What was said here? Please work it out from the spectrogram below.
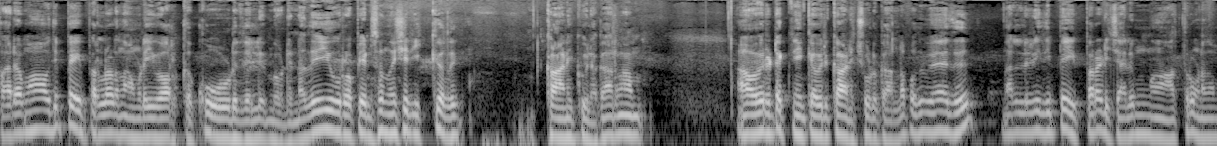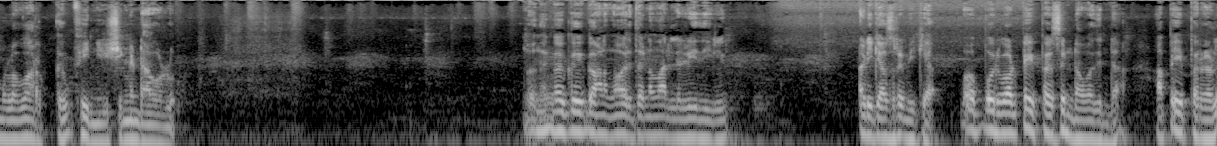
പരമാവധി പേപ്പറിലാണ് നമ്മുടെ ഈ വർക്ക് കൂടുതൽ ഇമ്പോർട്ടന്റ് അത് യൂറോപ്യൻസ് ഒന്നും ശരിക്കും അത് കാണിക്കൂല. കാരണം ആ ഒരു ടെക്നിക്ക് അവർ കാണിച്ചു കൊടുക്കാറില്ല. പൊതുവേ അത് നല്ല രീതിയിൽ പേപ്പർ അടിച്ചാലും മാത്രമാണ് നമ്മളുടെ വർക്ക് ഫിനിഷിങ് ഉണ്ടാവുള്ളൂ. നിങ്ങൾക്ക് കാണുന്ന പോലെ തന്നെ നല്ല രീതിയിൽ അടിക്കാൻ ശ്രമിക്കുക. അപ്പോൾ ഒരുപാട് പേപ്പേഴ്സ് ഉണ്ടാവും അതിന്റെ. ആ പേപ്പറുകൾ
